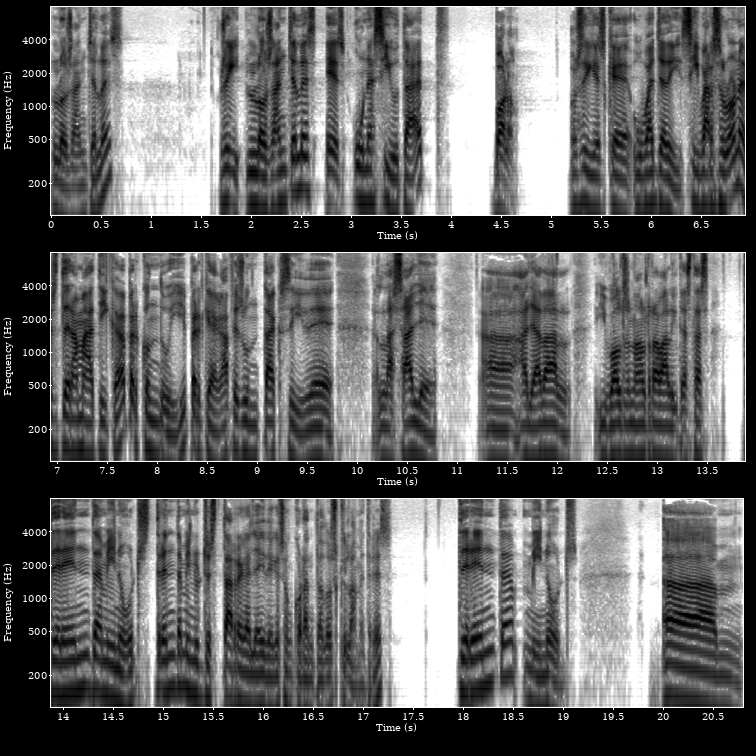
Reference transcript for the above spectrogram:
Los Angeles. O sigui, Los Angeles és una ciutat... Bueno, o sigui, és que ho vaig a dir. Si Barcelona és dramàtica per conduir, perquè agafes un taxi de la Salle uh, allà dalt i vols anar al Raval i t'estàs 30 minuts, 30 minuts és Tàrrega Lleida, que són 42 quilòmetres. 30 minuts. Uh,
